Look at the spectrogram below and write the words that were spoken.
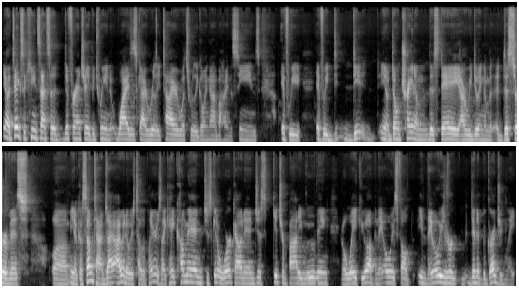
you know it takes a keen sense to differentiate between why is this guy really tired, what's really going on behind the scenes. If we if we d- d- you know don't train them this day, are we doing them a disservice? Um, you know, because sometimes I, I, would always tell the players like, "Hey, come in, just get a workout in, just get your body moving. It'll wake you up." And they always felt they always did it begrudgingly,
